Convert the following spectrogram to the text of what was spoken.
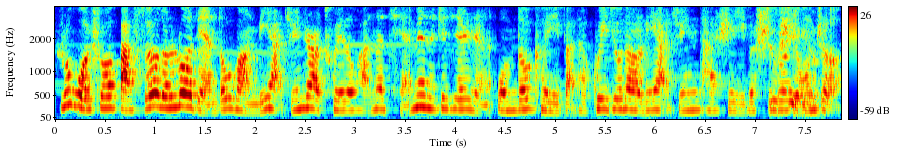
如果说把所有的落点都往李亚军这儿推的话，那前面的这些人，我们都可以把它归咎到李亚军，他是一个始作俑者。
